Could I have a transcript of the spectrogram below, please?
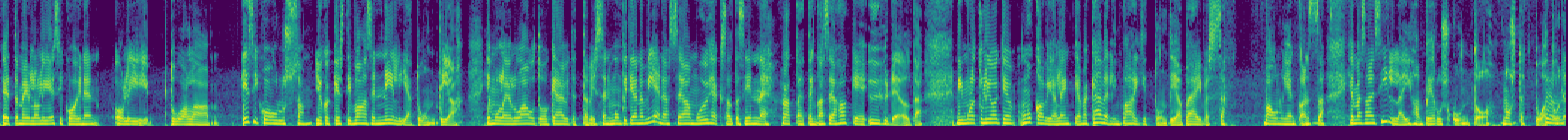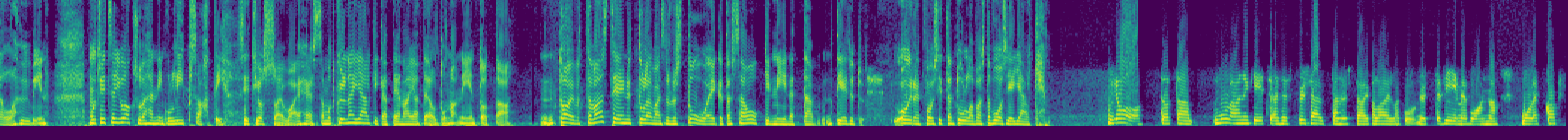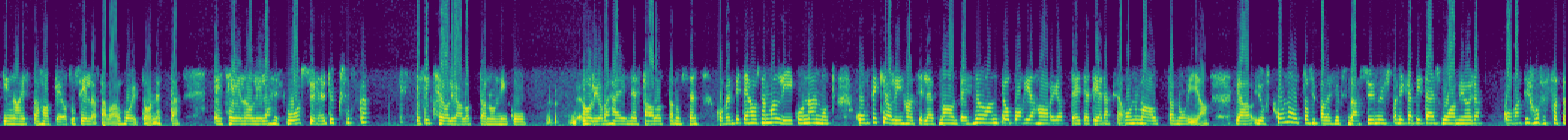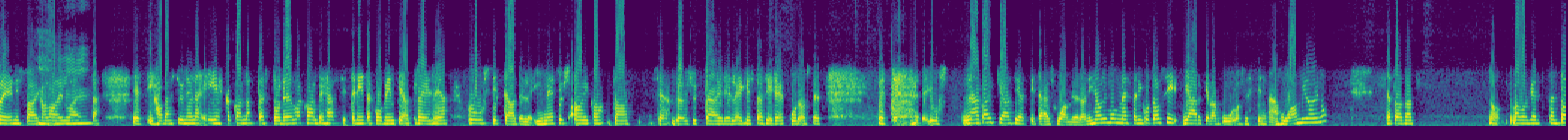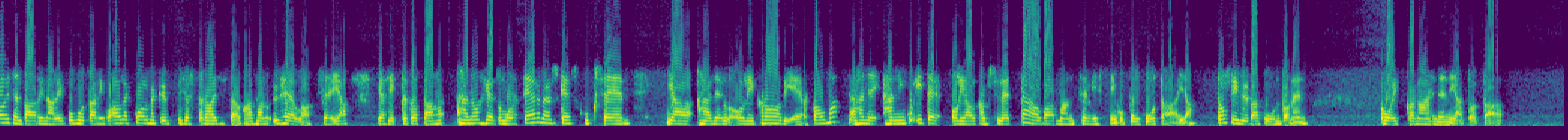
Että meillä oli esikoinen, oli tuolla esikoulussa, joka kesti vaan sen neljä tuntia ja mulla ei ollut autoa käytettävissä, niin mun piti aina viedä se aamu yhdeksältä sinne rattaiden kanssa ja hakea yhdeltä. Niin mulle tuli oikein mukavia lenkkejä. Mä kävelin parikin tuntia päivässä vaunujen kanssa. Ja mä sain sillä ihan peruskuntoa nostettua mm. todella hyvin. Mutta sitten se juoksu vähän niin kuin lipsahti sit jossain vaiheessa. Mutta kyllä näin jälkikäteen ajateltuna, niin tota, Toivottavasti ei nyt tulevaisuudessa tuu, eikö tässä olekin niin, että tietyt oireet voi sitten tulla vasta vuosien jälkeen? Joo, tota, mulla ainakin itse asiassa pysäyttänyt sitä aika lailla, kun nyt viime vuonna mulle kaksi naista hakeutui sillä tavalla hoitoon, että, että heillä oli lähes vuosi synnytyksestä. Ja sitten he oli aloittanut niin kuin oli jo vähän ennen sitä aloittanut sen kovempi tehosemman liikunnan, mutta kumpikin oli ihan silleen, että mä oon tehnyt lantiopohjaharjoitteita ja tiedäksä on mauttanut ja, ja just kun on ollut tosi paljon väsymystä, mikä pitäisi huomioida kovatehoisessa treenissä aika lailla, mm-hmm. että, että ihan väsyneenä ei ehkä kannattaisi todellakaan tehdä sitten niitä kovimpia treenejä. Plus sitten ajatellen imetysaika taas, se löysyttää edelleenkin sitä sidekudosta, että, että just nämä kaikki asiat pitäisi huomioida. Niin he oli mun mielestä niin kuin tosi järkevän kuuloisesti nämä huomioinut. Ja tota, No, mä voin kertoa tämän toisen tarinan, eli puhutaan niin kuin alle kolmekymppisestä naisesta, joka on saanut yhden lapsen. Ja, ja sitten tota, hän ohjautui mulle terveyskeskukseen ja hänellä oli kraavierkauma. Ja hän, hän niin itse oli alkanut silleen, että tämä on varmaan se, mistä niin puhutaan. Ja tosi hyvä kuntoinen hoikkanainen ja tota,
